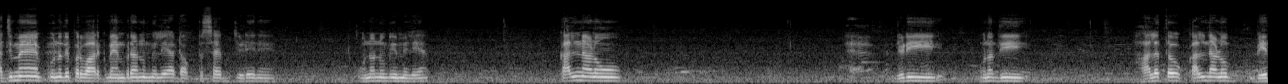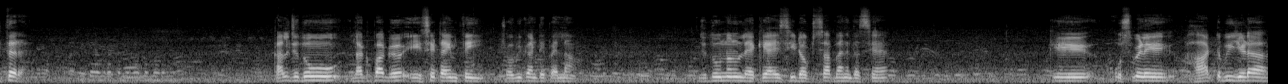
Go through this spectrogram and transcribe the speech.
ਅੱਜ ਮੈਂ ਉਹਨਾਂ ਦੇ ਪਰਿਵਾਰਕ ਮੈਂਬਰਾਂ ਨੂੰ ਮਿਲਿਆ, ਡਾਕਟਰ ਸਾਹਿਬ ਜਿਹੜੇ ਨੇ, ਉਹਨਾਂ ਨੂੰ ਵੀ ਮਿਲਿਆ। ਕੱਲ ਨਾਲੋਂ, ਜਿਹੜੀ ਉਹਨਾਂ ਦੀ ਹਾਲਤ ਉਹ ਕੱਲ ਨਾਲੋਂ ਬਿਹਤਰ ਹੈ। ਕੱਲ ਜਦੋਂ ਲਗਭਗ ਇਸੇ ਟਾਈਮ ਤੇ ਹੀ 24 ਘੰਟੇ ਪਹਿਲਾਂ, ਜਦੋਂ ਉਹਨਾਂ ਨੂੰ ਲੈ ਕੇ ਆਏ ਸੀ, ਡਾਕਟਰ ਸਾਹਿਬਾਂ ਨੇ ਦੱਸਿਆ ਕਿ ਉਸ ਵੇਲੇ ਹਾਰਟ ਵੀ ਜਿਹੜਾ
